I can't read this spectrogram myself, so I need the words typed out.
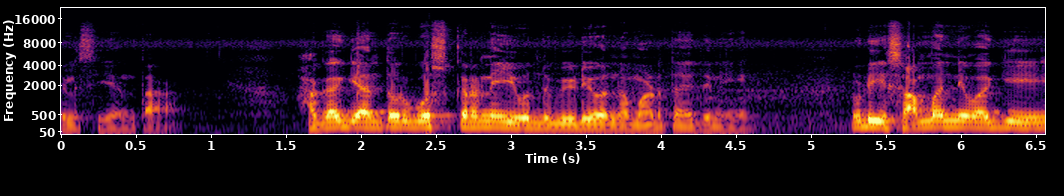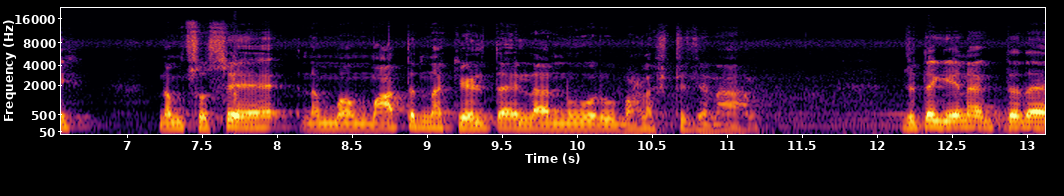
ತಿಳಿಸಿ ಅಂತ. ಹಾಗಾಗಿ ಅಂಥವ್ರಿಗೋಸ್ಕರನೇ ಈ ಒಂದು ವಿಡಿಯೋವನ್ನು ಮಾಡ್ತಾ ಇದ್ದೀನಿ. ನೋಡಿ, ಸಾಮಾನ್ಯವಾಗಿ ನಮ್ಮ ಸೊಸೆ ನಮ್ಮ ಮಾತನ್ನು ಕೇಳ್ತಾ ಇಲ್ಲ ಅನ್ನುವರು ಬಹಳಷ್ಟು ಜನ. ಜೊತೆಗೆ ಏನಾಗ್ತದೆ,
